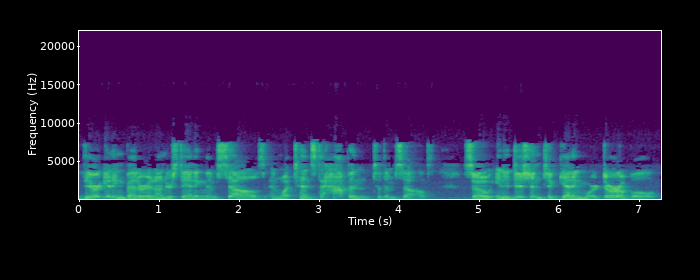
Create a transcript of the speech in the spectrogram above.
they're getting better at understanding themselves and what tends to happen to themselves. So in addition to getting more durable,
